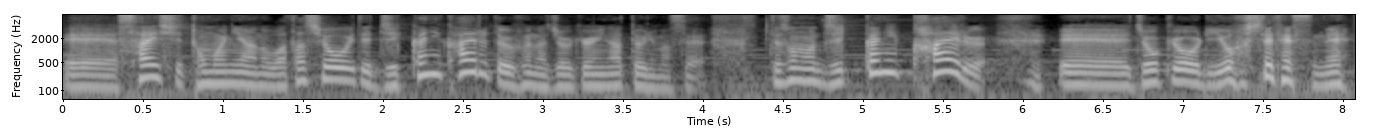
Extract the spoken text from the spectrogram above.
えー、妻子ともにあの私を置いて実家に帰るという風な状況になっております。でその実家に帰る、えー、状況を利用してですね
